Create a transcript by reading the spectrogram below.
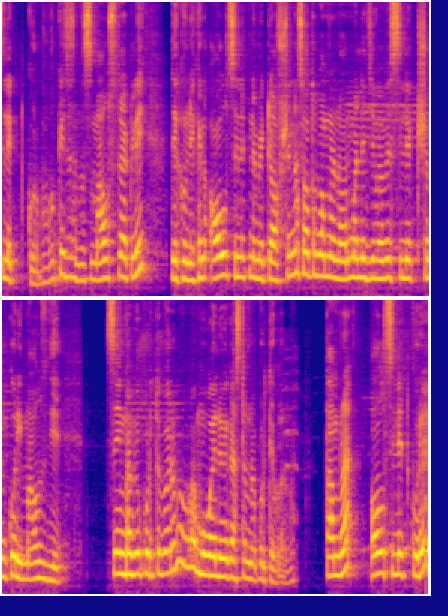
সিলেক্ট করব ওকে মাউস রাখলে দেখুন এখানে অল সিলেক্ট নামে একটা অপশান আছে, অথবা আমরা নর্মালি যেভাবে সিলেকশন করি মাউস দিয়ে সেমভাবে করতে পারব বা মোবাইলে ওই কাজটা আমরা করতে পারব। তো আমরা অল সিলেক্ট করে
